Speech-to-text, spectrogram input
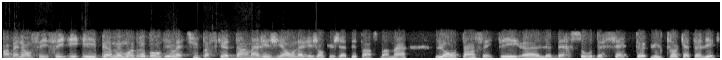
Ah ben non, c'est, et, et permets-moi de rebondir là-dessus parce que dans ma région, la région que j'habite en ce moment, longtemps ça a été euh, le berceau de sectes ultra-catholiques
